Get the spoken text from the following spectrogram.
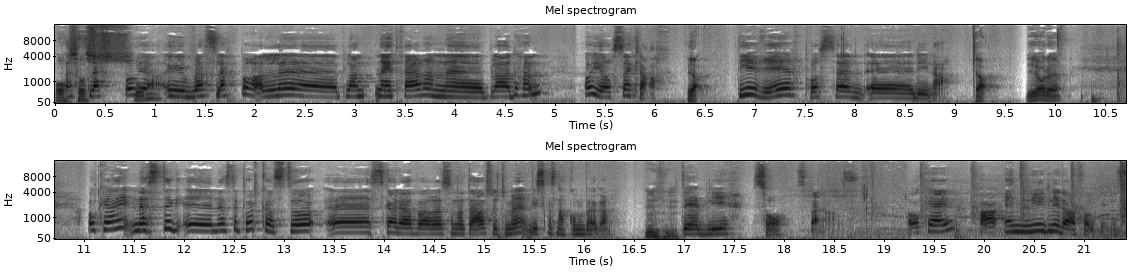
Da slipper, vi, da slipper alle plantene i trærne bladene og gjør seg klar. Ja. De rer på seg eh, dyna. ja, de gjør det. Ok, Neste, eh, neste podkast eh, skal vi da bare sånn at jeg avslutter med Vi skal snakke om bøkene. Mhm. Det blir så spennende. Ok, ha en nydelig dag, folkens.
